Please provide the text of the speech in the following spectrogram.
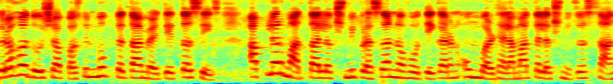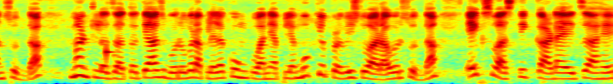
ग्रहदोषापासून मुक्तता मिळते. तसेच आपल्यावर माता लक्ष्मी प्रसन्न होते कारण उंबरठ्याला माता लक्ष्मीचं स्थानसुद्धा म्हटलं जातं. त्याचबरोबर आपल्याला कुंकवाने आपल्या मुख्य प्रवेशद्वारावर सुद्धा एक स्वास्तिक काढायचं आहे.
